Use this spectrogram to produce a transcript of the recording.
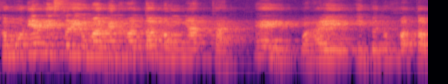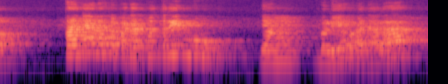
Kemudian istri Umar bin Khattab mengingatkan, Hei, wahai ibnu Khattab, tanyalah kepada putrimu yang beliau adalah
